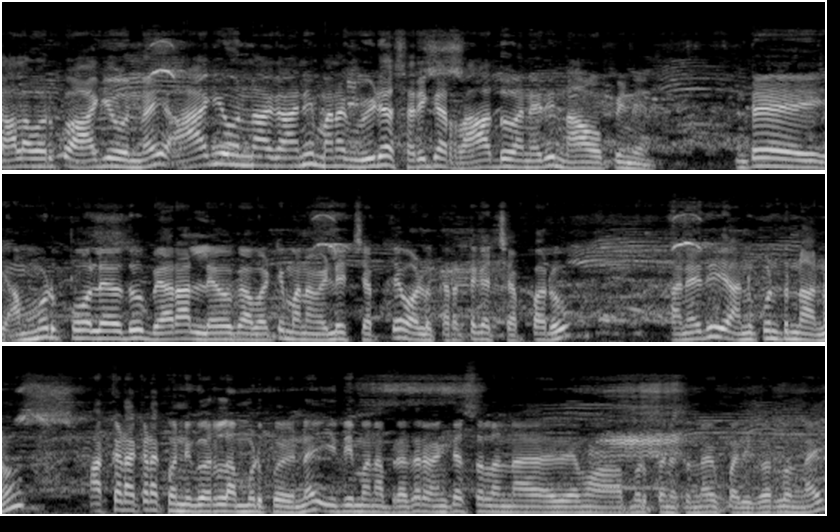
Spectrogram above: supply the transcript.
చాలా వరకు ఆగి ఉన్నాయి. ఆగి ఉన్నా కానీ మనకు వీడియో సరిగ్గా రాదు అనేది నా ఒపీనియన్. అంటే అమ్ముడు పోలేదు బేరాలు లేవు కాబట్టి మనం వెళ్ళి చెప్తే వాళ్ళు కరెక్ట్గా చెప్పరు అనేది అనుకుంటున్నాను. అక్కడక్కడ కొన్ని గొర్రెలు అమ్ముడిపోయి ఉన్నాయి. ఇది మన బ్రదర్ వెంకటేశ్వర్లు అన్న అమ్ముడిపోయినట్టు ఉన్నాయి. పది గొర్రెలు ఉన్నాయి.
